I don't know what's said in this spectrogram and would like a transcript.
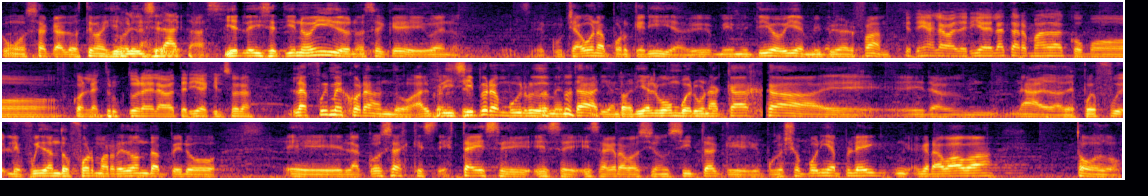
¿Cómo saca los temas? Y él, le dice, latas. y él le dice, tiene oído, no sé qué. Y bueno, escuchaba una porquería. Mi, mi tío bien, mi primer fan. Que tenías la batería de lata armada como con la estructura de la batería de Gil Solá. La fui mejorando. Al principio era muy rudimentaria. En realidad el bombo era una caja, eh, era nada. Después fui- le fui dando forma redonda, pero eh, la cosa es que está ese, ese- esa grabacioncita que. Porque yo ponía play, grababa todo.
